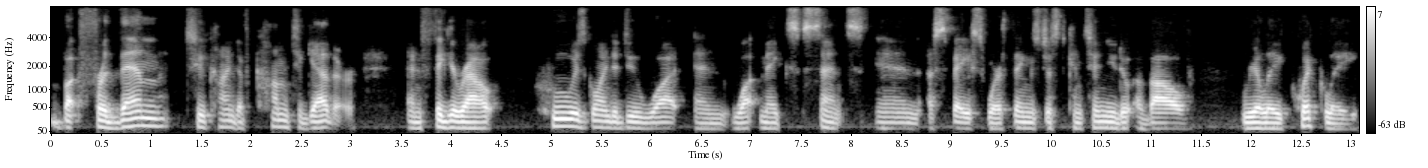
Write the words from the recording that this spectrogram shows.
but for them to kind of come together and figure out who is going to do what and what makes sense in a space where things just continue to evolve really quickly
